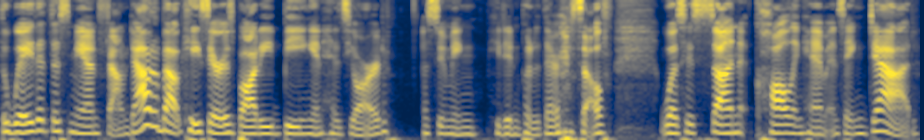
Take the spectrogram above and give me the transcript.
The way that this man found out about Kaysera's body being in his yard, assuming he didn't put it there himself, was his son calling him and saying, Dad,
